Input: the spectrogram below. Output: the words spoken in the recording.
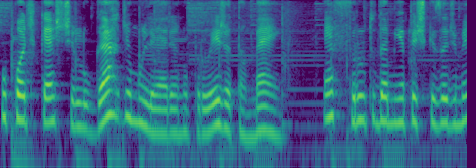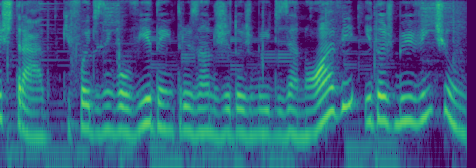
O podcast Lugar de Mulher é no Proeja também é fruto da minha pesquisa de mestrado, que foi desenvolvida entre os anos de 2019 e 2021,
